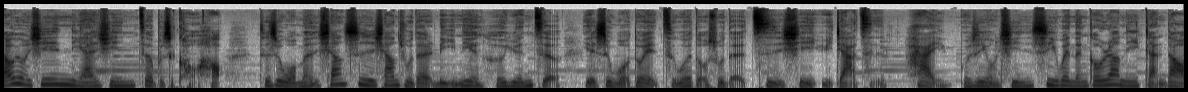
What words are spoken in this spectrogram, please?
找永新，你安心，这不是口号，这是我们相识相处的理念和原则，也是我对紫微斗数的自信与价值。嗨，我是永新，是一位能够让你感到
